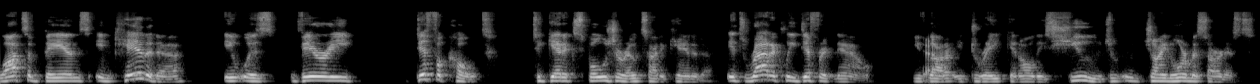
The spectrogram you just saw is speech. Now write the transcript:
lots of bands in Canada, it was very difficult to get exposure outside of Canada. It's radically different now. You've yeah. got uh, Drake and all these huge, ginormous artists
